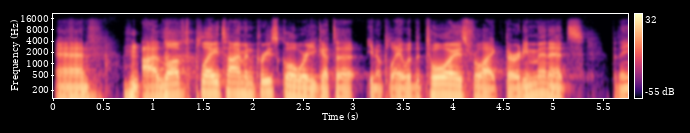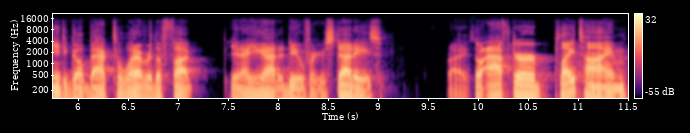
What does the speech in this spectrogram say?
And I loved playtime in preschool where you get to, you know, play with the toys for like 30 minutes, but then you need to go back to whatever the fuck, you know, you got to do for your studies. Right. So after playtime,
